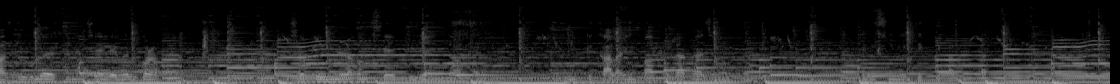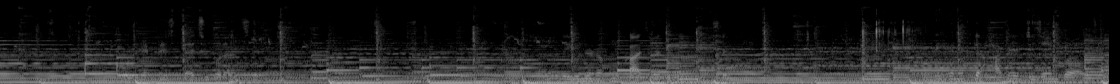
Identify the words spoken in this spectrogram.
পাথরগুলো এখানে আছে লেবেল করা হয়, এসব বিভিন্ন রকম শেপ ডিজাইন দেওয়া হয়। একটি কালারিং পাথর রাখা আছে। খুবই সুন্দর দেখতে কালারটা একটা স্ট্যাচু করা আছে। বিভিন্ন রকম কাজ হচ্ছে এখানে একটা হাটের ডিজাইন করা আছে।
